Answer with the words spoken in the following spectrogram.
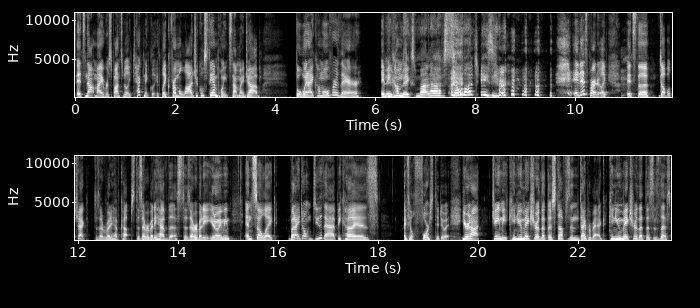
it's not my responsibility technically. Like from a logical standpoint, it's not my job. But when I come over there, it, becomes makes my life so much easier. it is part of like it's the double check. Does everybody have cups? Does everybody have this? Does everybody, you know what I mean? And so like, but I don't do that because I feel forced to do it. You're not Jamie, can you make sure that this stuff is in the diaper bag? Can you make sure that this is this?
